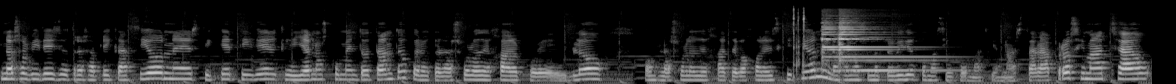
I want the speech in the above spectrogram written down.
no os olvidéis de otras aplicaciones, Ticket, Tigel, que ya no os comento tanto pero que las suelo dejar por el blog, os las suelo dejar debajo de la descripción y nos vemos en otro vídeo con más información. Hasta la próxima, chao.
